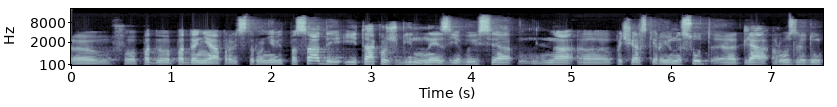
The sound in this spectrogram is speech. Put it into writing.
е, подання про відсторонення від посади, і також він не з'явився на е, Печерський районний суд для розгляду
